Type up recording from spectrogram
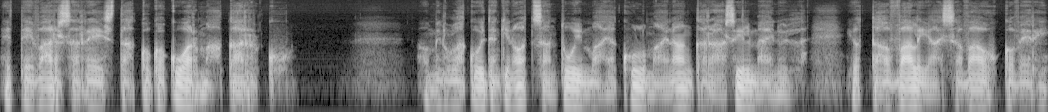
ettei varsa reistaa koko kuormaa karkuun. On minulla kuitenkin otsan tuimaa ja kulmain ankaraa silmäinyllä, jotta on valjaissa vauhkoveri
